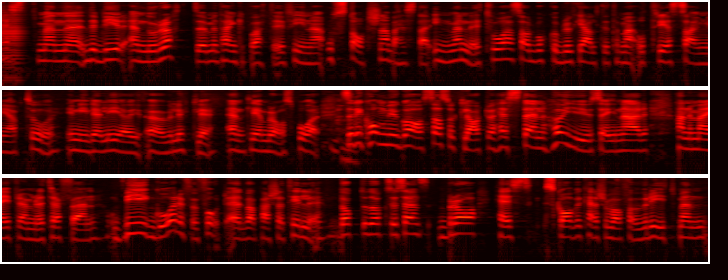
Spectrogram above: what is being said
häst, men eh, det blir ändå rött eh, med tanke på att det är fina och startsnabba hästar invändigt. Två Hazard Boko brukar jag alltid ta med och tre Sign Me Up To. Emilia Lea är överlycklig. Äntligen bra spår. Så det kommer ju gasa såklart och hästen höjer ju sig när han är med i främre träffen. Och bi går det för fort, 11 Pasha Tilly. Dr. Doxysens, bra häst, ska väl kanske vara favorit, men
